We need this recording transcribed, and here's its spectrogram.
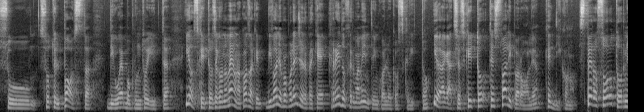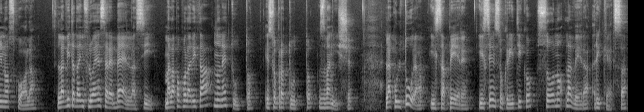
su, sotto il post di web.it, io ho scritto secondo me una cosa che vi voglio proprio leggere perché credo fermamente in quello che ho scritto. Io ragazzi ho scritto testuali parole che dicono spero solo tornino a scuola. La vita da influencer è bella, sì, ma la popolarità non è tutto e soprattutto svanisce. La cultura, il sapere, il senso critico sono la vera ricchezza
